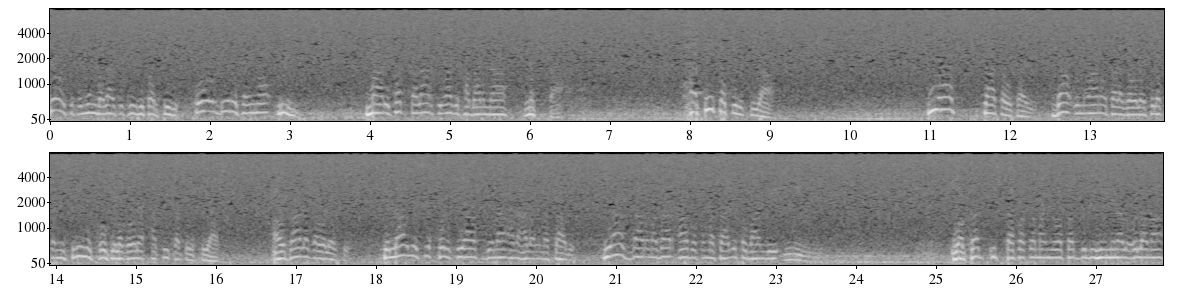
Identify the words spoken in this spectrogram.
نه وه چې په مونږ به داسې کېږي فرض کېږي او ډېرو شیانو معرفت ته لار سوا د خبر نه نشته حقیقت القیاس قیاس چاته وتایي دا عنوان ورته لګولی شو لکه مصري نسخو کې لګولی حقیقت القیاس او دا لګولی شو چې لا یصح القیاس بناء علی المصالح قیاس دار و مدار آب په مصالحو باندې نه وقد اتفق من يعتد به من العلماء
